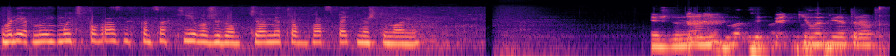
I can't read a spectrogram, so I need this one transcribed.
Валер, ну мы типа в разных концах Киева живем, километров 25 между нами. Между нами 25 километров.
